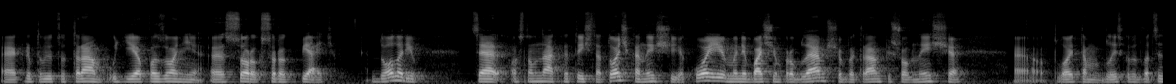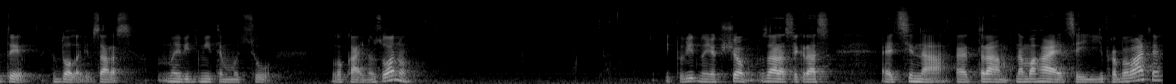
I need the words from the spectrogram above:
е, криптовалюту Трамп у діапазоні е, 40-45 доларів. Це основна критична точка, нижче якої ми не бачимо проблем, щоб Трамп пішов нижче, е, вплоть там близько до 20 доларів. Зараз ми відмітимо цю локальну зону. Відповідно, якщо зараз якраз е, ціна е, Трамп намагається її пробивати,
